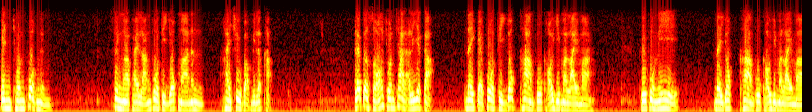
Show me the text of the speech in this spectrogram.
เป็นชนพวกหนึ่ง ซึ่งมาภายหลังพวกที่ยกมานั้น ให้ชื่อว่ามิลขะและก็สองชนชาติอริยกะ ได้แก่พวกที่ยกข้ามภูเขาหิมาลัยมา คือพวกนี้ได้ยกข้ามภูเขาหิมาลัยมา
